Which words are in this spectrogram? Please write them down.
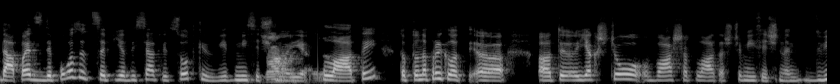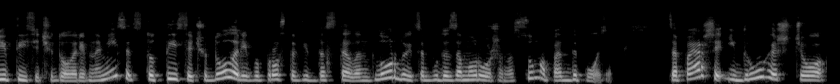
да. Pets – це 50% від місячної Так. плати. Тобто, наприклад, е, якщо ваша плата щомісячна 2000 доларів на місяць, то 1000 доларів ви просто віддасте лендлорду, і це буде заморожена сума Deposit. Це перше. І друге, що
